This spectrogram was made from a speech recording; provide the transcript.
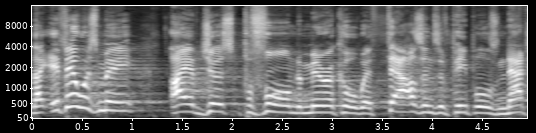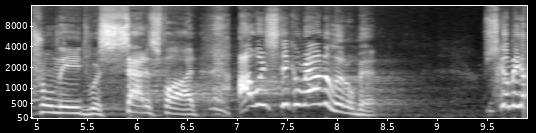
Like, if it was me, I have just performed a miracle where thousands of people's natural needs were satisfied. I would stick around a little bit. I'm just gonna be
